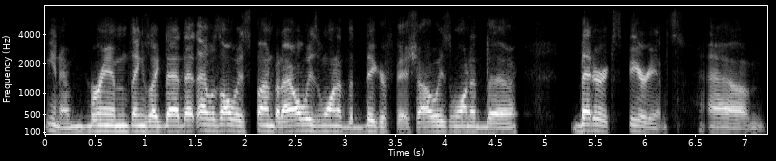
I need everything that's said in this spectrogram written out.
you know, brim, things like that. That that was always fun, but I always wanted the bigger fish. I always wanted the better experience. Um,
